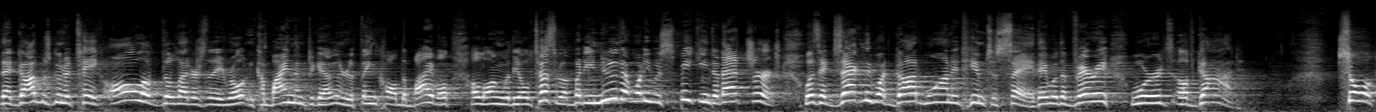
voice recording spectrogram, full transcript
that God was going to take all of the letters that he wrote and combine them together in a thing called the Bible along with the Old Testament, but he knew that what he was speaking to that church was exactly what God wanted him to say. They were the very words of God. So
